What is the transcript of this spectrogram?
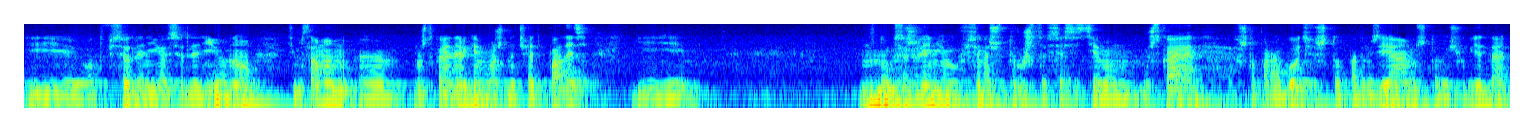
и вот все для нее, все для нее, но тем самым э, мужская энергия может начать падать, и, ну, к сожалению, все начнет рушиться, вся система мужская, что по работе, что по друзьям, что еще где-то,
